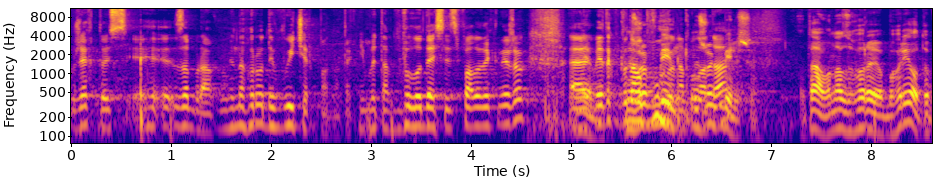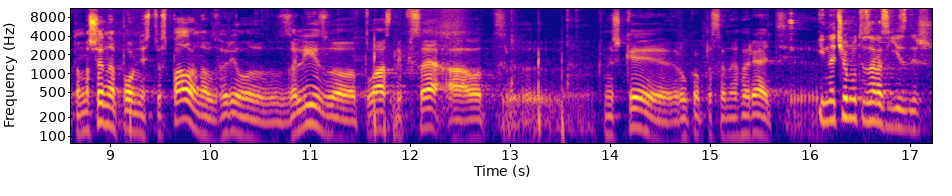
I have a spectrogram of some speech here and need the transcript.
вже хтось е, забрав. Винагороди вичерпано, так ніби там було 10 спалених книжок. Е, Ні, Я так вона книжок обвуглена була, книжок так? більше. Так, вона згори обгоріла, тобто машина повністю спалена, згоріло залізо, пластик, все, а от е, книжки, рукописи не горять. І на чому ти зараз їздиш?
